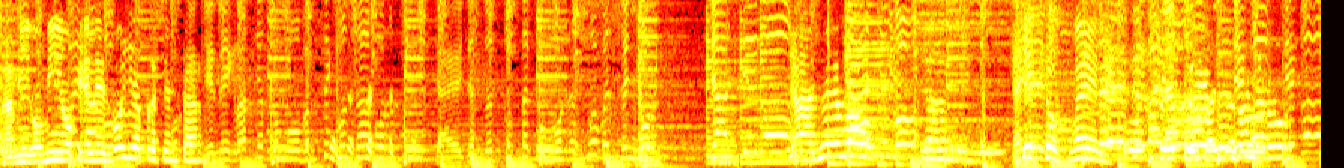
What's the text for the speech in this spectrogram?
Amigo mío, que les voy a presentar. Tiene gracia por moverse con sabor. Y a ellas les gusta cómo las mueve el señor. Ya llegó. Ya llegó. Ya llegó. Ya Pepe, el bailador. bailador. Llegó,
